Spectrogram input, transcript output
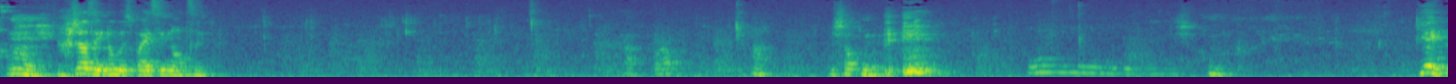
Mm, I just say no with spicy nothing. Ah, you shocked me. Yay!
